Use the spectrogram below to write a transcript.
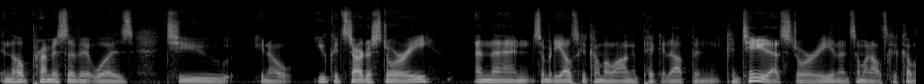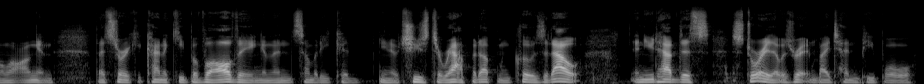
and the whole premise of it was to you know you could start a story and then somebody else could come along and pick it up and continue that story and then someone else could come along and that story could kind of keep evolving and then somebody could you know choose to wrap it up and close it out. And you'd have this story that was written by 10 people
